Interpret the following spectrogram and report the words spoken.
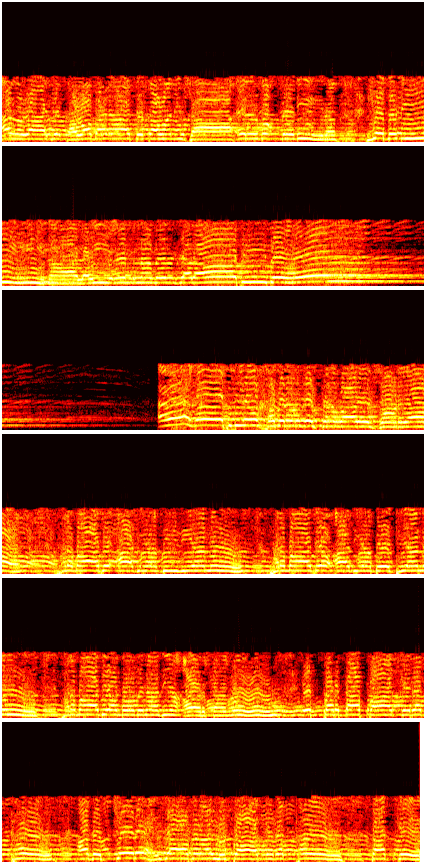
ازواجک و بناتک و نساء المؤمنین یدنین علیہن من جلابیبہن خبر سنوارے سونے فرما دے آدیا بیویاں نو، فرما دو آدیا بیٹیاں نو، فرما دو مومنا دیا عورتوں پردہ پا کے رکھ آدھے چہرے حجاب نہ لکا کے رکھ تاکہ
